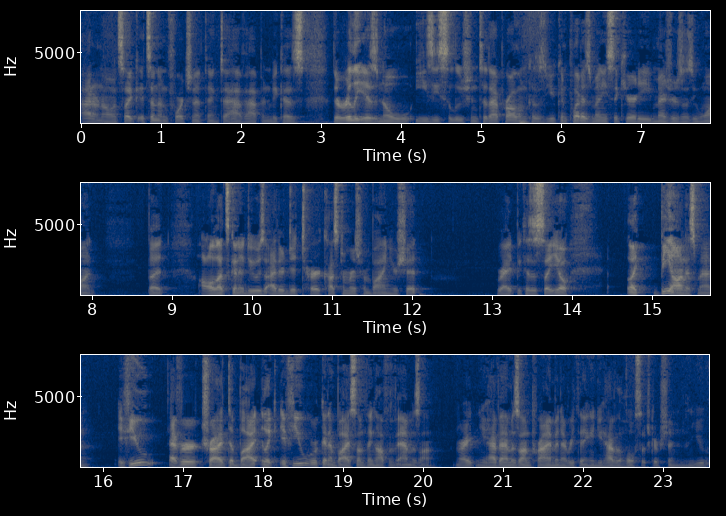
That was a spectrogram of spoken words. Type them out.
I don't know. It's like it's an unfortunate thing to have happen because there really is no easy solution to that problem because you can put as many security measures as you want, but all that's going to do is either deter customers from buying your shit, right? Because it's like, yo, like be honest, man. if you ever tried to buy like if you were gonna buy something off of Amazon, right? And you have Amazon Prime and everything, and you have the whole subscription, and you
